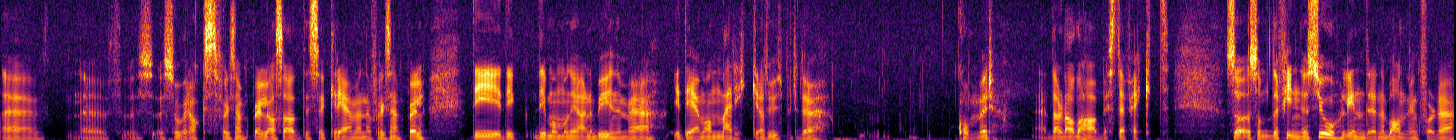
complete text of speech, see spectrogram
eh, eh, Sovrax f.eks., altså disse kremene f.eks. De, de, de må man gjerne begynne med idet man merker at utbruddet kommer. Eh, Det er da det har best effekt. Så, så det finnes jo lindrende behandling for det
